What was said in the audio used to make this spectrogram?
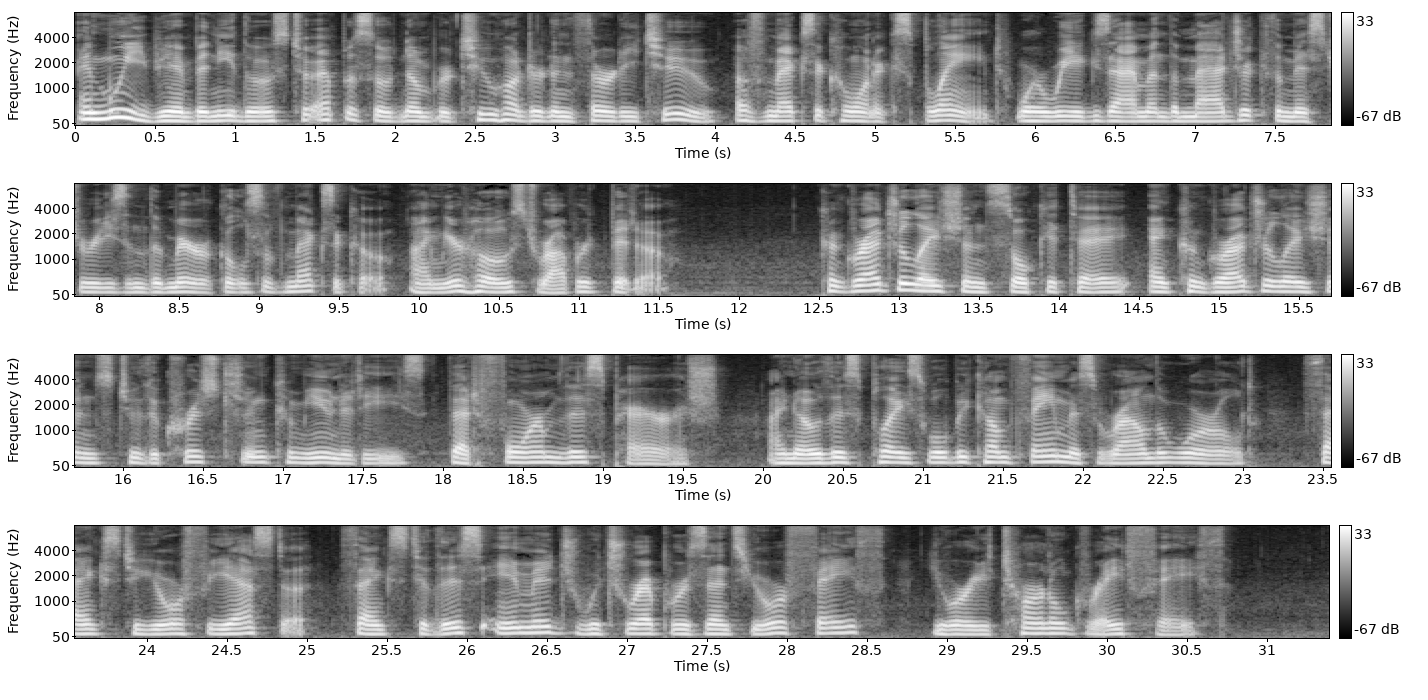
and muy bienvenidos to episode number 232 of Mexico Unexplained, where we examine the magic, the mysteries, and the miracles of Mexico. I'm your host, Robert Bitto. Congratulations, Zóquite, and congratulations to the Christian communities that form this parish. I know this place will become famous around the world thanks to your fiesta, thanks to this image which represents your faith your eternal great faith.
